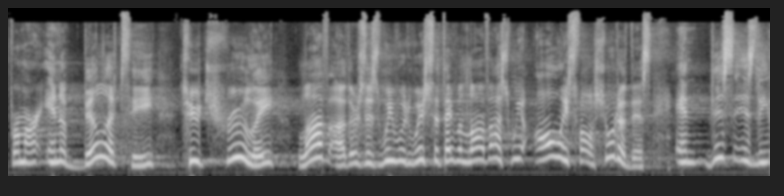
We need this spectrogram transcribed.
from our inability to truly love others as we would wish that they would love us. We always fall short of this. And this is the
